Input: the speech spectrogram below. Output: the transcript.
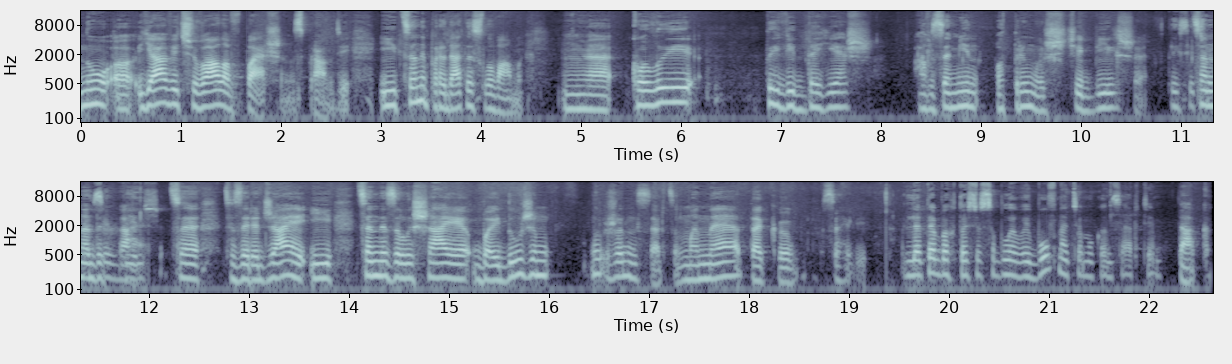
ну е, я відчувала вперше насправді, і це не передати словами. Е, Коли ти віддаєш, а взамін отримуєш ще більше, це надихає, більше. це, це заряджає і це не залишає байдужим ну, жодне серце. Мене так е, взагалі. Для тебе хтось особливий був на цьому концерті? Так,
